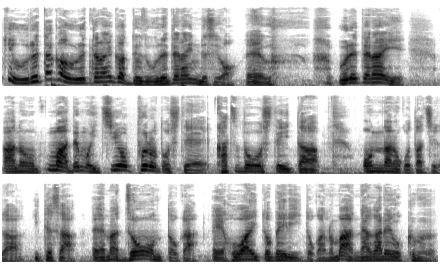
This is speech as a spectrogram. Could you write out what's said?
直売れたか売れてないかっていうと売れてないんですよ。えー 売れてない、あの、まあでも一応プロとして活動していた女の子たちがいてさ、えー、まあゾーンとか、えー、ホワイトベリーとかのまあ流れを組む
